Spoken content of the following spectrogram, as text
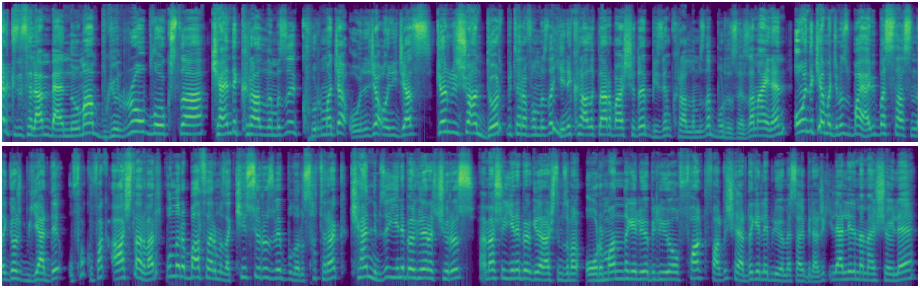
Herkese selam ben Numan. Bugün Roblox'ta kendi krallığımızı kurmaca oyunca oynayacağız. Gördüğünüz şu an dört bir tarafımızda yeni krallıklar başladı. Bizim krallığımız da burada sanırsam aynen. Oyundaki amacımız bayağı bir basit aslında. Gördüğünüz gibi yerde ufak ufak ağaçlar var. Bunları baltalarımızla kesiyoruz ve bunları satarak kendimize yeni bölgeler açıyoruz. Hemen şu yeni bölgeler açtığım zaman orman da geliyor biliyor. Farklı farklı şeyler de gelebiliyor. Mesela birazcık ilerleyelim hemen şöyle.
